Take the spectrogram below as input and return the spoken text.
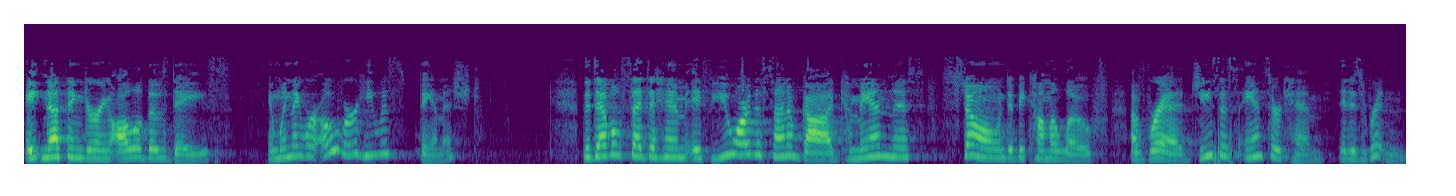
ate nothing during all of those days, and when they were over, he was famished. The devil said to him, If you are the Son of God, command this stone to become a loaf of bread. Jesus answered him, It is written,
